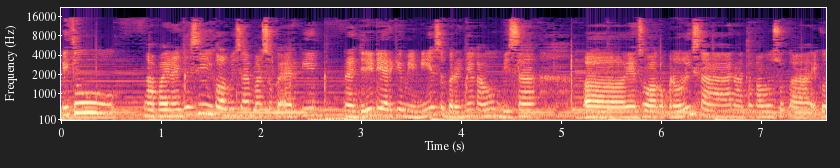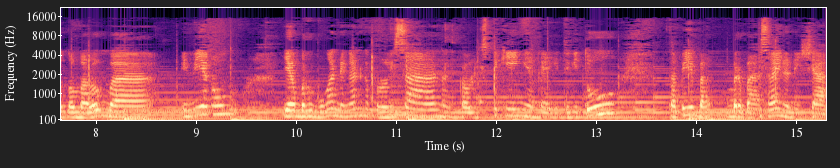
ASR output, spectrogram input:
itu ngapain aja sih kalau misalnya masuk ke Erkim nah jadi di Erkim ini sebenarnya kamu bisa uh, yang suka kepenulisan atau kamu suka ikut lomba-lomba intinya kamu yang berhubungan dengan kepenulisan atau public speaking yang kayak gitu-gitu tapi berbahasa Indonesia.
